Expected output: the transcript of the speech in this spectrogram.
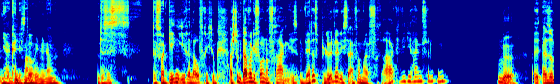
Ja, könnte ich mal Story. machen, ja. Und das ist, das war gegen ihre Laufrichtung. Aber stimmt, da wollte ich vorher noch fragen. Wäre das blöd, wenn ich sie einfach mal frage, wie die heimfinden? Nö. Also,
